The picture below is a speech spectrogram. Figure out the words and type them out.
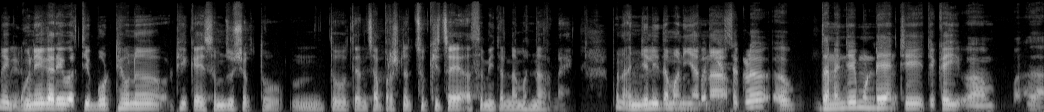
नाही. गुन्हेगारीवरती बोट ठेवणं ठीक आहे समजू शकतो. अं, तो त्यांचा प्रश्न चुकीचा आहे असं मी त्यांना म्हणणार नाही. पण अंजली दमानी पण यांना हे सगळं अ, धनंजय मुंडे यांचे जे काही अ, अ,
